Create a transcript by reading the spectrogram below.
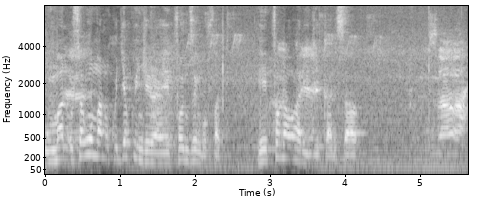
umanu- usa nk'umanuka ujya kwinjirira hepfo nze ngufate hepfo naho hari igikari sawa. Sawa.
